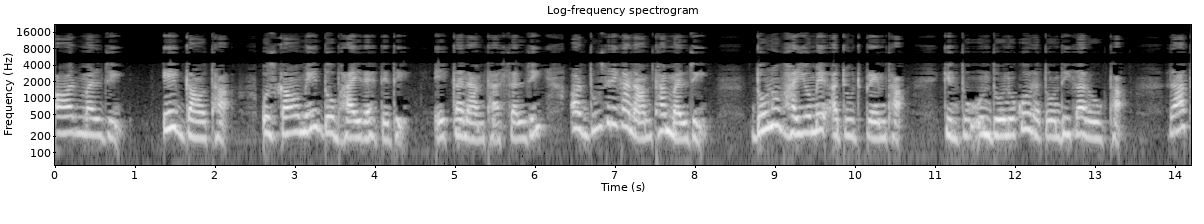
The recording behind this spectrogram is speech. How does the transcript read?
और मलजी एक गाँव था। उस गाँव में दो भाई रहते थे। एक का नाम था सलजी और दूसरे का नाम था मलजी। दोनों भाइयों में अटूट प्रेम था, किंतु उन दोनों को रतौंधी का रोग था। रात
